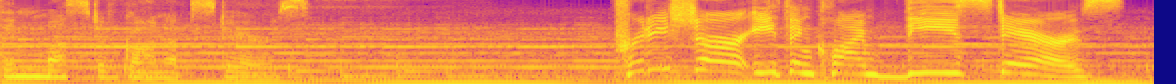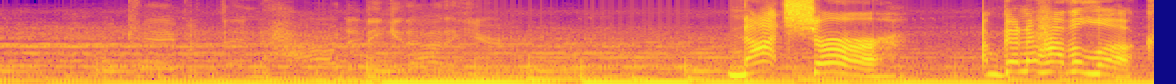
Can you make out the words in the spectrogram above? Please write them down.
Ethan must have gone upstairs. Pretty sure Ethan climbed these stairs. Okay, but then how did he get out of here? Not sure. I'm gonna have a look.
